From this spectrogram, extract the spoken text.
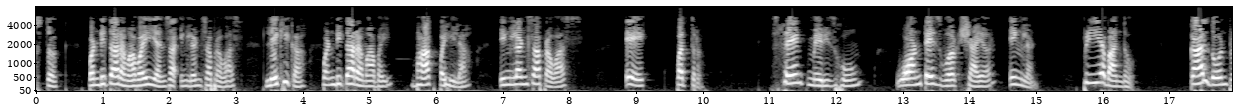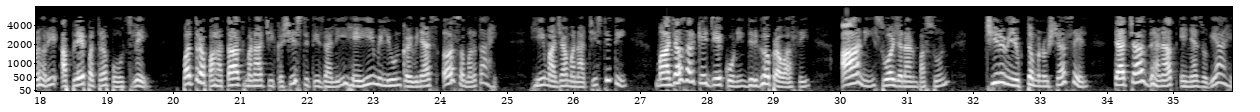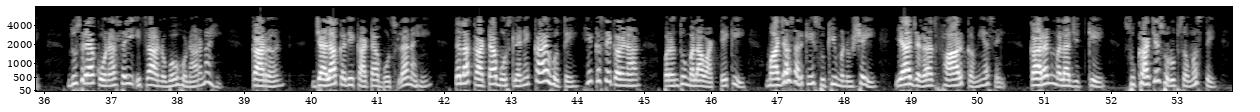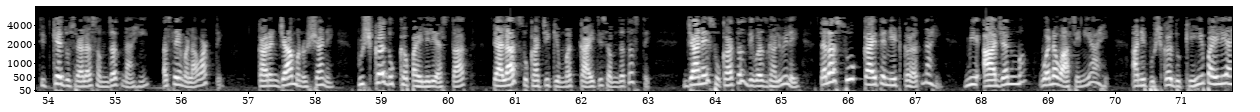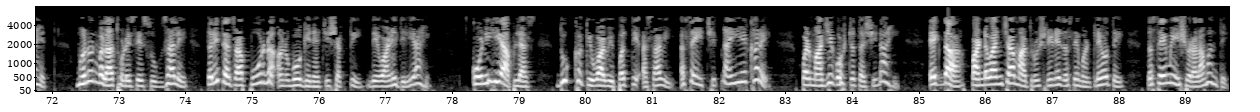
पुस्तक पंडिता रमाबाई यांचा इंग्लंडचा प्रवास लेखिका पंडिता रमाबाई भाग पहिला इंग्लंडचा प्रवास एक पत्र. Saint Mary's Home Wantage Berkshire England. प्रिय बांधव काल दोन प्रहरी आपले पत्र पोहोचले. पत्र पाहताच मनाची कशी स्थिती झाली हेही मी लिहून कळविण्यास असमर्थ आहे. ही माझ्या मनाची स्थिती. माझ्यासारखे जे कोणी दीर्घ प्रवासी आणि स्वजनांपासून चिरवियुक्त मनुष्य असेल त्याच्याच ध्यानात येण्याजोगे आहे. दुसऱ्या कोणासही इचा अनुभव होणार नाही. कारण ज्याला कधी काटा बोचला नाही त्याला काटा बोचल्याने काय होते हे कसे कळणार? परंतु मला वाटते की माझ्यासारखी सुखी मनुष्यही या जगात फार कमी असेल. कारण मला जितके सुखाचे स्वरूप समजते तितके दुसऱ्याला समजत नाही असे मला वाटते. कारण ज्या मनुष्याने पुष्कळ दुःख पाहिलेली असतात त्यालाच सुखाची किंमत काय ती समजत असते. ज्याने सुखातच दिवस घालविले त्याला सुख काय ते नीट कळत नाही. मी आजन्म वनवासिनी आहे आणि पुष्कळ दुःखीही पाहिली आहेत. म्हणून मला थोडेसे सुख झाले तरी त्याचा पूर्ण अनुभव घेण्याची शक्ती देवाने दिली आहे. कोणीही आपल्यास दुःख किंवा विपत्ती असावी असे इच्छित नाही हे खरे पण माझी गोष्ट तशी नाही. एकदा पांडवांच्या मातृश्रीने जसे म्हटले होते तसे मी ईश्वराला म्हणते.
